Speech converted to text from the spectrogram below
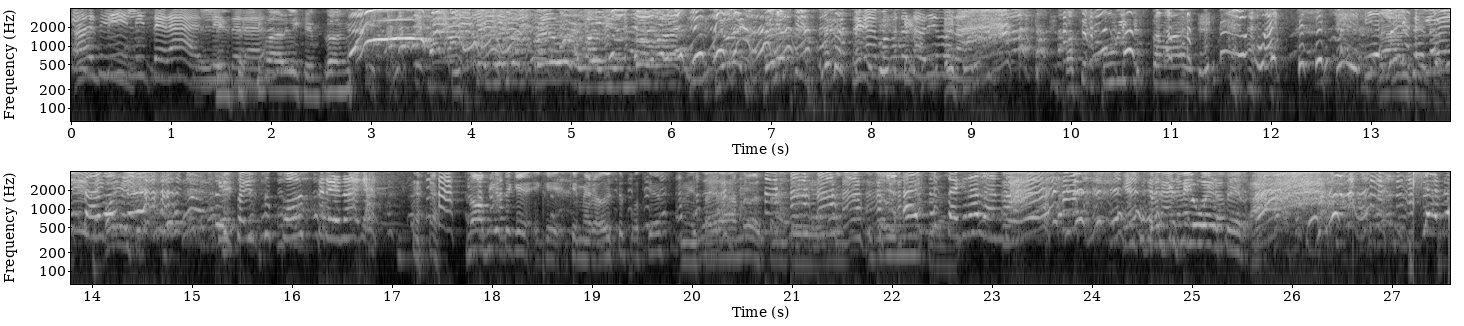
que Así, sí. literal, Pensé que iba a literal. dar el ejemplo a mí. es que yo lo pruebo y valiendo mal. Yo la, espérate, espérate. Deja, audífonos. Espérate. Va a ser pública esta madre. Y eso Dale, es lo que está Oye, Que soy su postre, naga. No, fíjate que, que, que me agradó este podcast. Me está agradando bastante. Es algo muy Ay, me natural. está agradando. Eso ¿Sabes que sí me lo voy a hacer? Ah, Ya me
